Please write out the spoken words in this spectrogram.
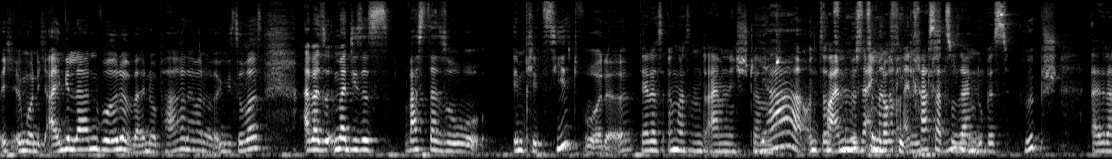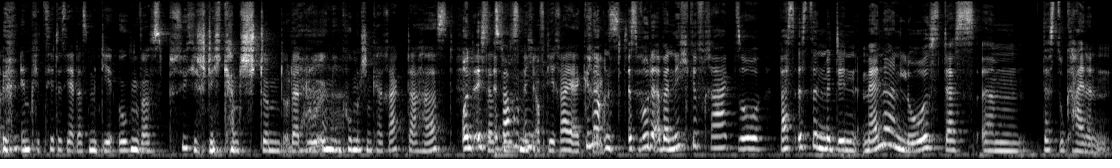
ich irgendwo nicht eingeladen wurde, weil nur Paare da waren oder irgendwie sowas. Aber so immer dieses, was da so impliziert wurde. Ja, dass irgendwas mit einem nicht stimmt. Ja, und vor allem ist es eigentlich noch viel krasser zu sagen, du bist hübsch. Also dann impliziert es ja, dass mit dir irgendwas psychisch nicht ganz stimmt oder ja. du irgendwie einen komischen Charakter hast, und ich, dass du es nicht auf die Reihe kriegst. Genau, und es wurde aber nicht gefragt, so, was ist denn mit den Männern los, dass, ähm, dass du keinen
